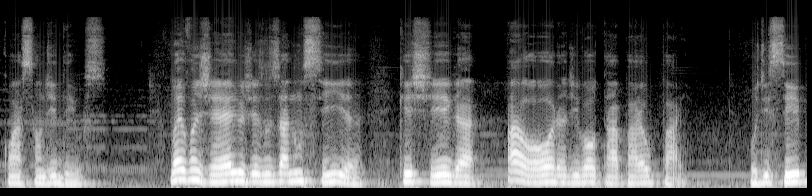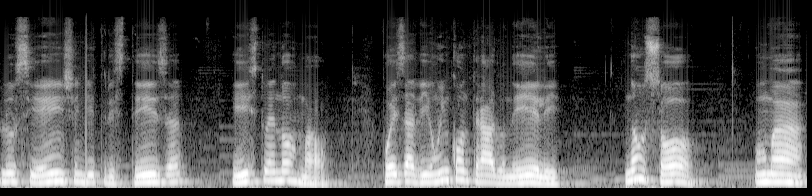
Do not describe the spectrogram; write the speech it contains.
com a ação de Deus. No Evangelho, Jesus anuncia que chega a hora de voltar para o Pai. Os discípulos se enchem de tristeza, e isto é normal, pois haviam encontrado nele não só uma,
